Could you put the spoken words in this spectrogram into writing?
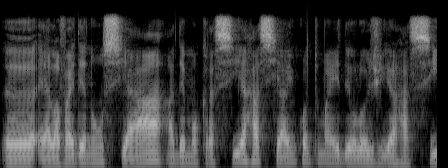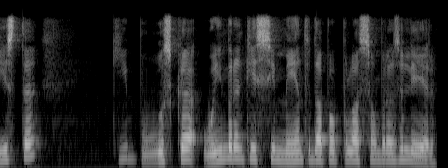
Uh, ela vai denunciar a democracia racial enquanto uma ideologia racista que busca o embranquecimento da população brasileira.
